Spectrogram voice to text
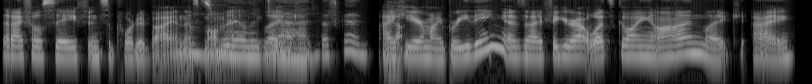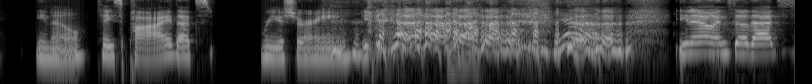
that I feel safe and supported by in this That's moment. really like, good. that's good. I Yeah. hear my breathing as I figure out what's going on. Like I, you know, taste pie. That's reassuring. Yeah. You know, and so that's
